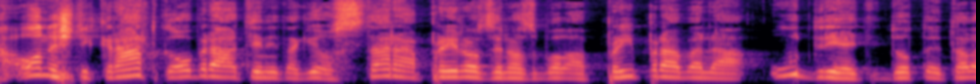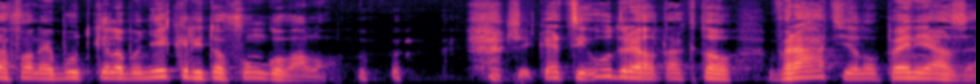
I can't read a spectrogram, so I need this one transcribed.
A on ešte krátko obrátený, tak jeho stará prirodzenosť bola pripravená udrieť do tej telefónnej budky, lebo niekedy to fungovalo. že keď si udrel, tak to vrátilo peniaze.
